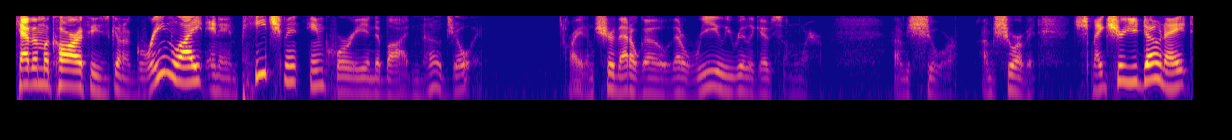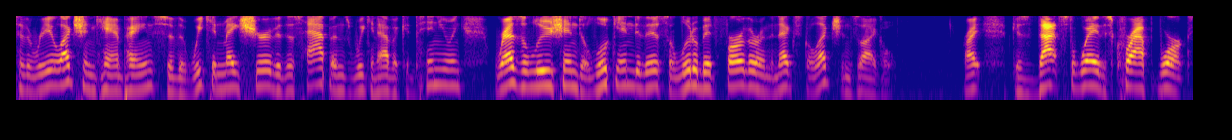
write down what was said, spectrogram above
Kevin McCarthy's going to green light an impeachment inquiry into Biden. Oh, joy. Right, I'm sure that'll go, that'll really, really go somewhere. I'm sure. I'm sure of it. Just make sure you donate to the reelection campaign so that we can make sure that this happens. We can have a continuing resolution to look into this a little bit further in the next election cycle. Right? Because that's the way this crap works.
